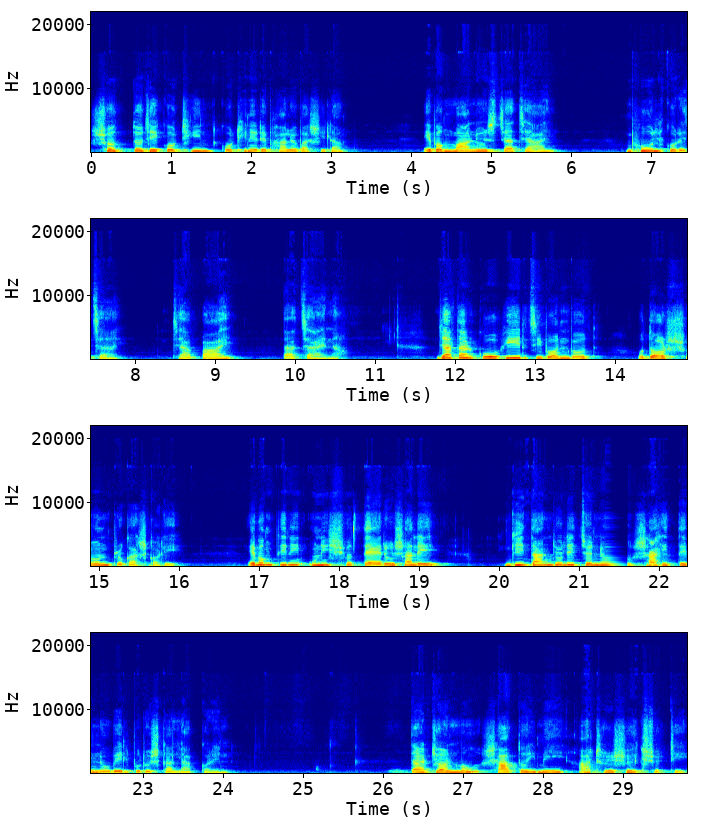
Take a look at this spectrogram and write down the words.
সত্য যে কঠিন, কঠিনেরে ভালোবাসিলাম এবং মানুষ যা চায়, ভুল করে চায় যা পায় তা চায় না। যা তার গভীর জীবনবোধ ও দর্শন প্রকাশ করে। এবং তিনি উনিশশো তেরো সালে গীতাঞ্জলির জন্য সাহিত্যের নোবেল পুরস্কার লাভ করেন। তার জন্ম সাতই মে আঠেরোশো একষট্টি।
